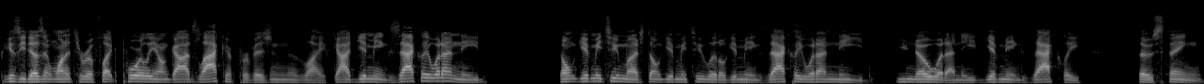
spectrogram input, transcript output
because he doesn't want it to reflect poorly on God's lack of provision in his life. God, give me exactly what I need. Don't give me too much. Don't give me too little. Give me exactly what I need. You know what I need. Give me exactly those things.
